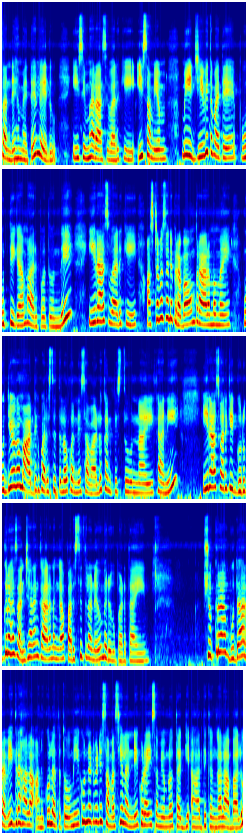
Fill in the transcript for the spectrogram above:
సందేహం అయితే లేదు. ఈ సింహరాశి వారికి ఈ సమయం మీ జీవితం అయితే పూర్తిగా మారిపోతుంది. ఈ రాశి వారికి అష్టమశని ప్రభావం ప్రారంభమై ఉద్యోగం ఆర్థిక పరిస్థితిలో కొన్ని సవాళ్ళు కనిపిస్తూ ఉన్నాయి. కానీ ఈ రాశి వారికి గురుగ్రహ సంచారం కారణంగా పరిస్థితులు అనేవి మెరుగుపడతాయి. శుక్ర బుధ రవి గ్రహాల అనుకూలతతో మీకున్నటువంటి సమస్యలన్నీ కూడా ఈ సమయంలో తగ్గి ఆర్థికంగా లాభాలు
